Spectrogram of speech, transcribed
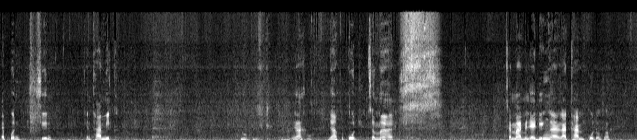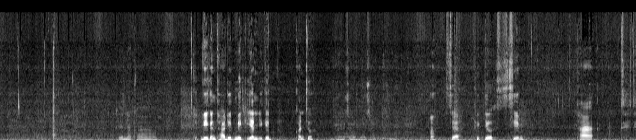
แอปเปิลซินแคนทามิก No pisk. เดี๋ยวเดี๋ยวก็กูดสมมาสมมาเป็นยายดิ้งอะรัดทำกูดโอ้โหโอเคนะคะวีกันทาดิดมิกเอียนอีกแค่ขันเจ้า อะแชร์พิกเจอร์ซิมทาแท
